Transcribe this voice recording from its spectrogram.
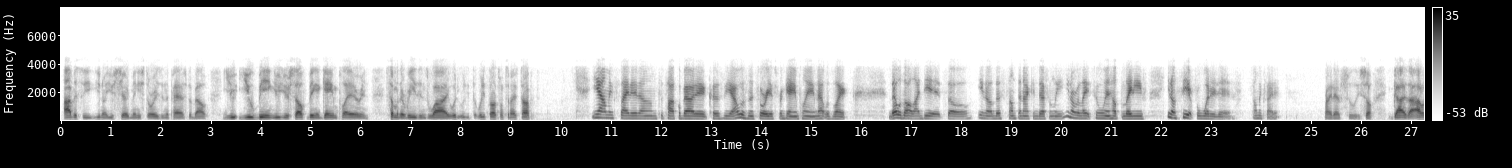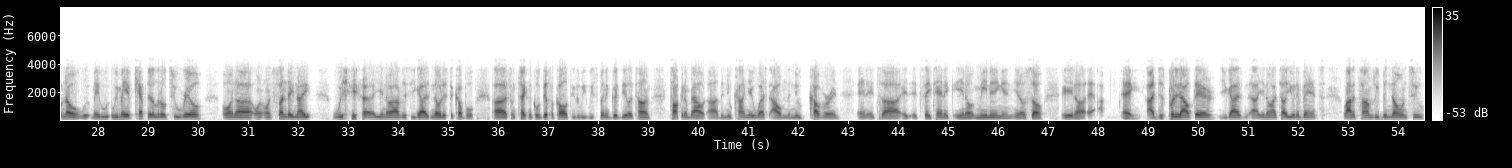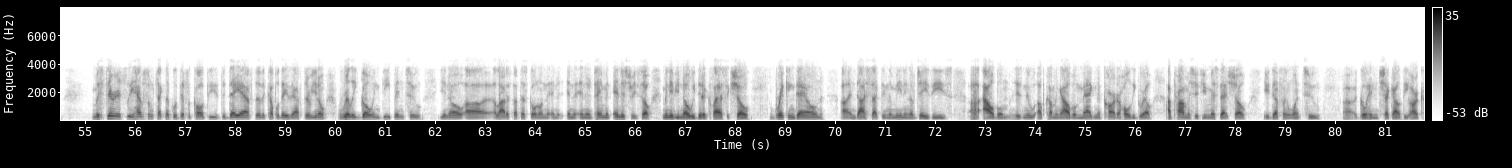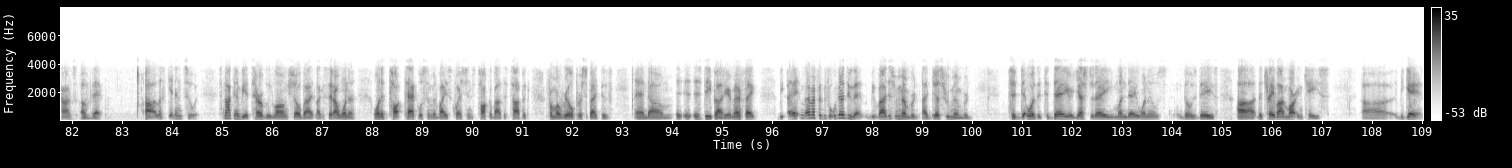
obviously, you know, you shared many stories in the past about you you being you yourself being a game player and some of the reasons why. What, what, what are your thoughts on tonight's topic? Yeah, I'm excited um to talk about it because yeah, I was notorious for game playing. That was like that was all I did. So you know, that's something I can definitely you know relate to and help the ladies you know see it for what it is. So I'm excited. Right, absolutely. So, guys, I, I don't know. Maybe we may have kept it a little too real on uh on, on Sunday night. We, uh, you know, obviously you guys noticed a couple uh some technical difficulties. We we spent a good deal of time talking about uh the new Kanye West album, the new cover, and and it's uh it, it's satanic, you know, meaning, and you know, so you know, hey, I just put it out there. You guys, uh, you know, I tell you in advance. A lot of times we've been known to mysteriously have some technical difficulties the day after, the couple days after, you know, really going deep into, you know, uh, a lot of stuff that's going on in the, in the entertainment industry. So many of you know we did a classic show breaking down uh, and dissecting the meaning of Jay Z's uh, album, his new upcoming album, Magna Carta Holy Grail. I promise you, if you missed that show, you definitely want to uh, go ahead and check out the archives of that. Uh, let's get into it it's not going to be a terribly long show, but I, like I said, I want to want to talk, tackle some advice questions, talk about this topic from a real perspective, and um, it, it's deep out here. Matter of fact, be, uh, matter of fact, before we're to do that, I just remembered. I just remembered today. Was it today or yesterday? Monday, one of those those days. Uh, the Trayvon Martin case uh, began.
